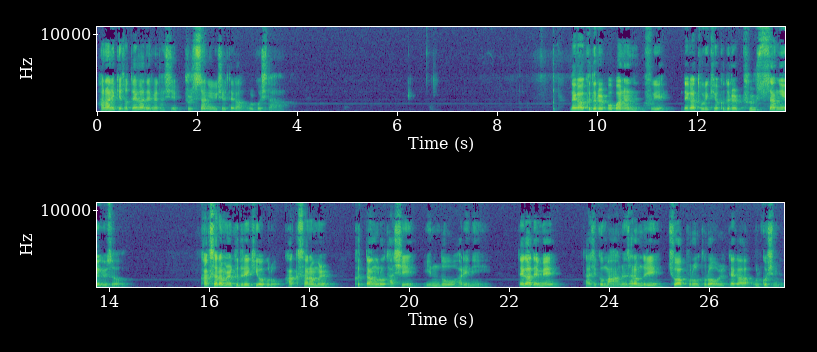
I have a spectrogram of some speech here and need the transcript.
하나님께서 때가 되면 다시 불쌍히 여기실 때가 올 것이다. 내가 그들을 뽑아낸 후에 내가 돌이켜 그들을 불쌍히 여겨서 각 사람을 그들의 기업으로 각 사람을 그 땅으로 다시 인도하리니 때가 되매 다시 그 많은 사람들이 주 앞으로 돌아올 때가 올 것입니다.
